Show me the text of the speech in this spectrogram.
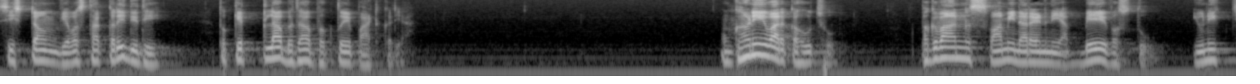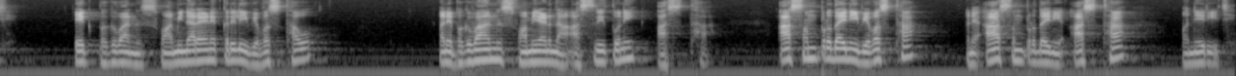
સિસ્ટમ વ્યવસ્થા કરી દીધી તો કેટલા બધા ભક્તોએ પાઠ કર્યા. હું ઘણી વાર કહું છું, ભગવાન સ્વામિનારાયણની આ બે વસ્તુ યુનિક છે. એક ભગવાન સ્વામિનારાયણે કરેલી વ્યવસ્થાઓ અને ભગવાન સ્વામિનારાયણના આશ્રિતોની આસ્થા. આ સંપ્રદાયની વ્યવસ્થા અને આ સંપ્રદાયની આસ્થા અનેરી છે.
